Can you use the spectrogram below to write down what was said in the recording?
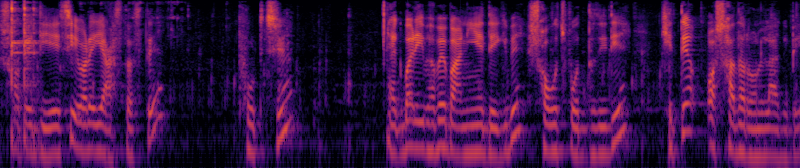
সবে দিয়েছি, এবার এই আস্তে আস্তে ফুটছে। একবার এইভাবে বানিয়ে দেখবে, সহজ পদ্ধতি দিয়ে খেতে অসাধারণ লাগবে।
